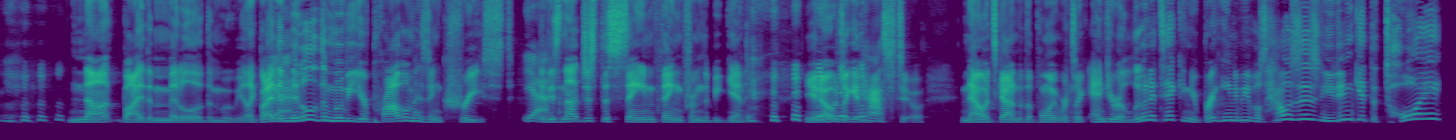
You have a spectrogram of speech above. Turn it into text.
not by the middle of the movie. Like by the middle of the movie, your problem has increased. Yeah. It is not just the same thing from the beginning. you know, it's like it has to. Now it's gotten to the point where it's like, and you're a lunatic and you're breaking into people's houses and you didn't get the toy.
